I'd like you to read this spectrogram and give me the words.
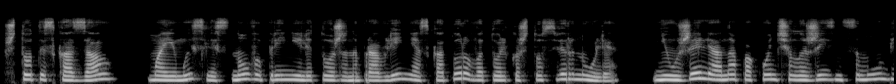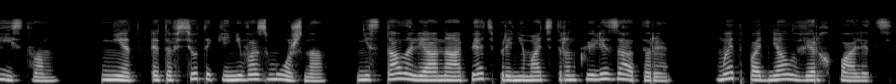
Что ты сказал? Мои мысли снова приняли то же направление, с которого только что свернули. Неужели она покончила жизнь самоубийством? Нет, это все таки невозможно. Не стала ли она опять принимать транквилизаторы? Мэт поднял вверх палец.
